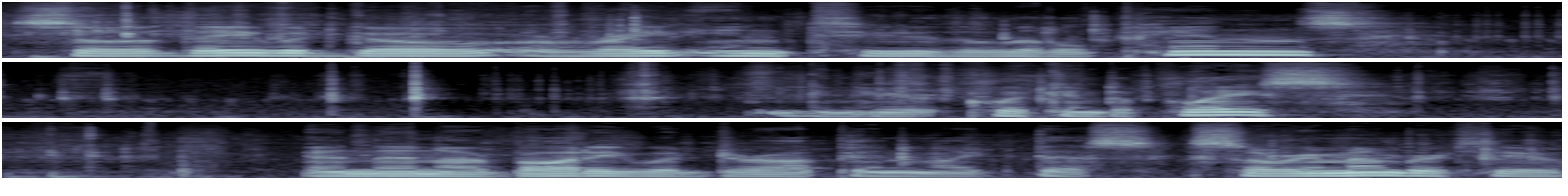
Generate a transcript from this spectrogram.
So they would go right into the little pins. You can hear it click into place. And then our body would drop in like this. So remember to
